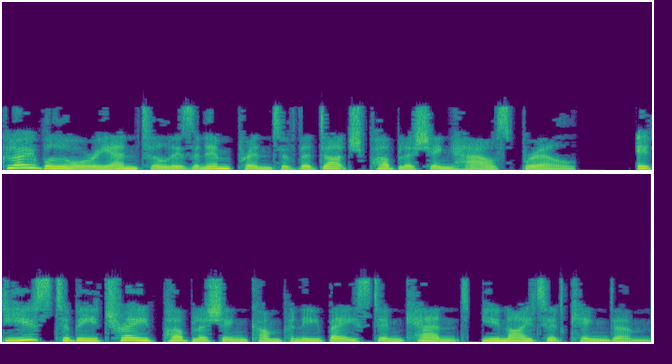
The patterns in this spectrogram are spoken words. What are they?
Global Oriental is an imprint of the Dutch publishing house Brill. It used to be trade publishing company based in Kent, United Kingdom.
